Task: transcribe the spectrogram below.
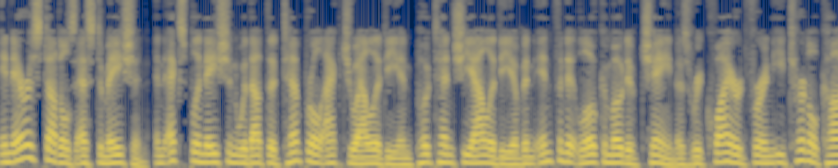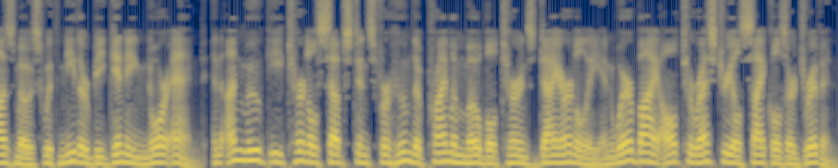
In Aristotle's estimation, an explanation without the temporal actuality and potentiality of an infinite locomotive chain is required for an eternal cosmos with neither beginning nor end, an unmoved eternal substance for whom the primum mobile turns diurnally and whereby all terrestrial cycles are driven,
